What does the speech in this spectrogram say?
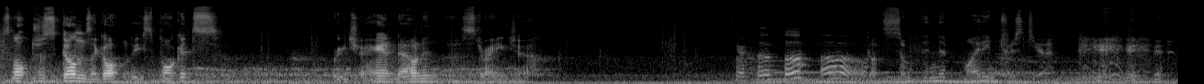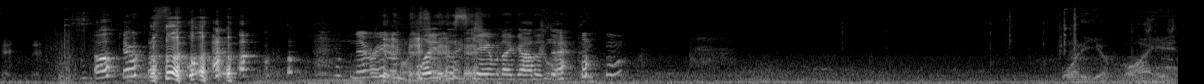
It's not just guns I got in these pockets. Reach your hand down in there, stranger. oh, Got something that might interest you. oh there was Never even played this game and I got it down. What are you buying?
